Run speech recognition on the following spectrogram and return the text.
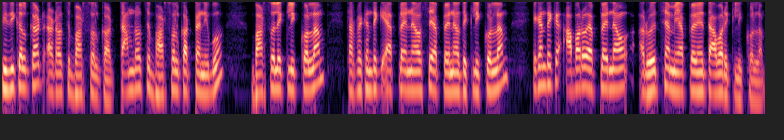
ফিজিক্যাল কার্ড আর হচ্ছে ভার্চুয়াল কার্ড তা আমরা হচ্ছে ভার্চুয়াল কার্ডটা নিব। ভার্চুয়ালে ক্লিক করলাম, তারপর এখান থেকে অ্যাপ্লাই নেওয়া আছে অ্যাপ্লাই নেওয়াতে ক্লিক করলাম। এখান থেকে আবারও অ্যাপ্লাই নেওয়া রয়েছে, আমি অ্যাপ্লাই নিতে আবারও ক্লিক করলাম।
